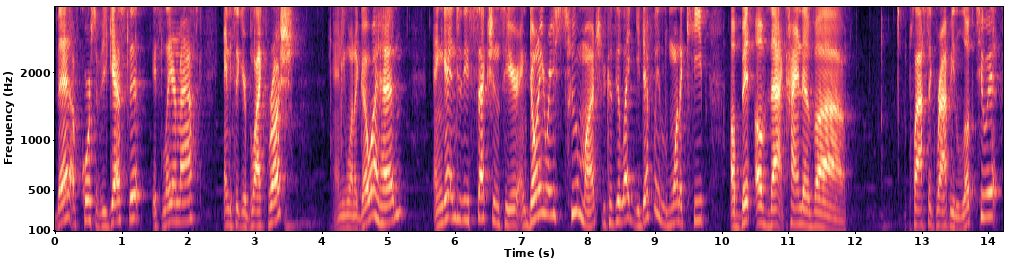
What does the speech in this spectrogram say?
Then, of course, if you guessed it, it's layer mask, and you take your black brush, and you want to go ahead and get into these sections here, and don't erase too much because you like you definitely want to keep a bit of that kind of uh, plastic wrappy look to it.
